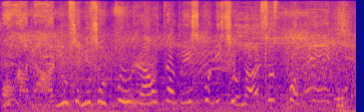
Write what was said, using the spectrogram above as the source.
Ojalá no se les ocurra otra vez colisionar sus poderes.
